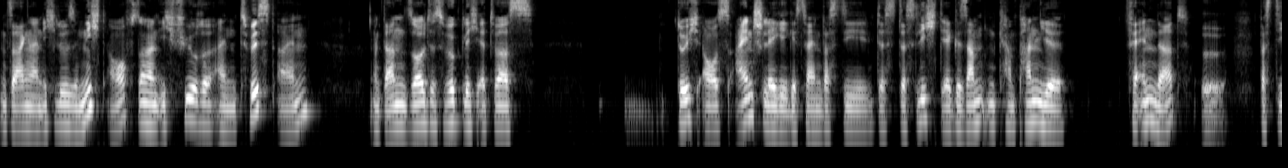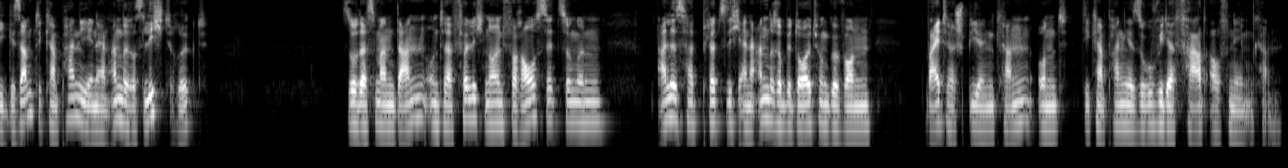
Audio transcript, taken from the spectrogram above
und sagen, nein, ich löse nicht auf, sondern ich führe einen Twist ein. Und dann sollte es wirklich etwas durchaus Einschlägiges sein, was die, das, das Licht der gesamten Kampagne verändert, äh, was die gesamte Kampagne in ein anderes Licht rückt, so dass man dann unter völlig neuen Voraussetzungen alles hat plötzlich eine andere Bedeutung gewonnen, weiterspielen kann und die Kampagne so wieder Fahrt aufnehmen kann.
